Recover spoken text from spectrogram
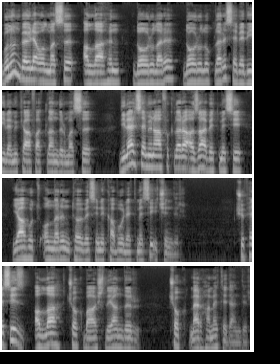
Bunun böyle olması Allah'ın doğruları doğrulukları sebebiyle mükafatlandırması, dilerse münafıklara azap etmesi yahut onların tövbesini kabul etmesi içindir. Şüphesiz Allah çok bağışlayandır, çok merhamet edendir.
